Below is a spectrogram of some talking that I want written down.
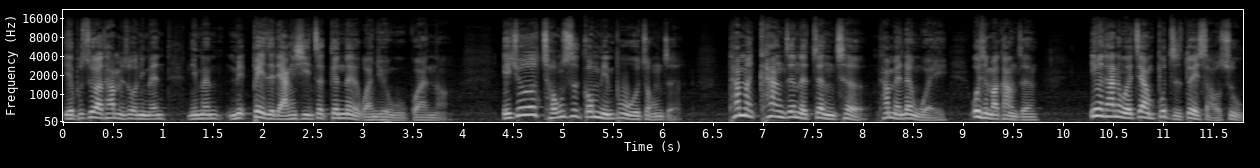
也不是要他们说你们你们没背着良心，这跟那个完全无关哦。也就是说，从事公民不无忠者，他们抗争的政策，他们认为为什么要抗争？因为他认为这样不止对少数，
